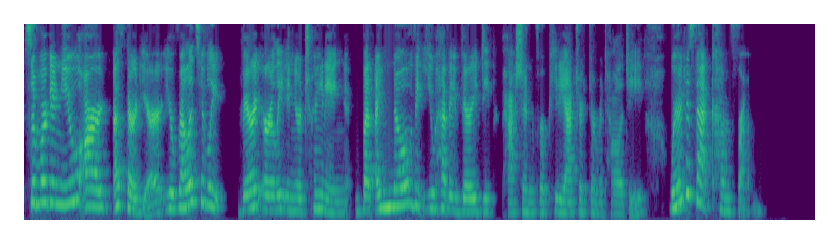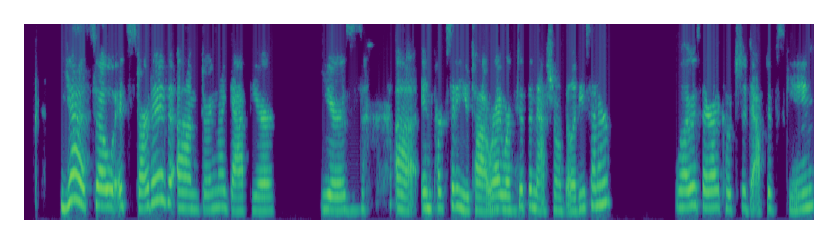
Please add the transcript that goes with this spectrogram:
So, Morgan, you are a third year. You're relatively very early in your training, but I know that you have a very deep passion for pediatric dermatology. Where does that come from? Yeah, so it started um, during my gap year years uh, in Park City, Utah, where I worked at the National Ability Center. While I was there, I coached adaptive skiing.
